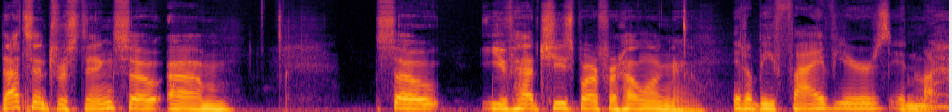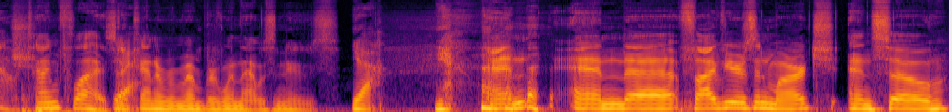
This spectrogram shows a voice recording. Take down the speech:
that's interesting. So um, so you've had Cheese Bar for how long now? it'll be five years in March. Wow, time flies. I kind of remember when that was news. Yeah, yeah. and and uh, five years in March, and so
